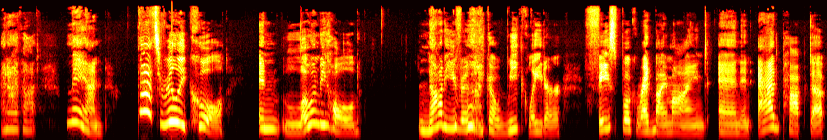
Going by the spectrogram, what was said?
And I thought, man, that's really cool. And lo and behold, not even like a week later, Facebook read my mind and an ad popped up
